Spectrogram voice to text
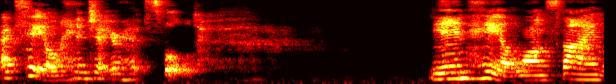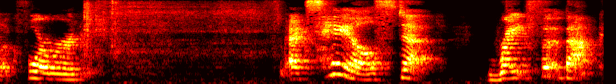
Exhale, hinge at your hips, fold. Inhale, long spine, look forward. Exhale, step right foot back,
